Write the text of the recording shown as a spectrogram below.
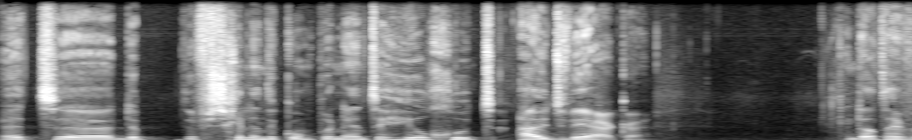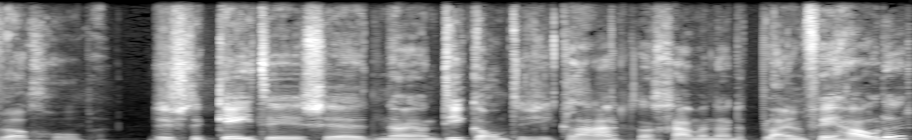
het, uh, de, de verschillende componenten heel goed uitwerken. En dat heeft wel geholpen. Dus de keten is, uh, nou aan die kant is hij klaar. Dan gaan we naar de pluimveehouder.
